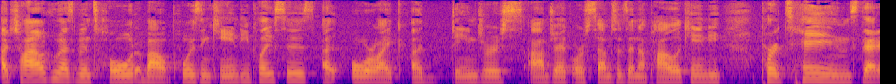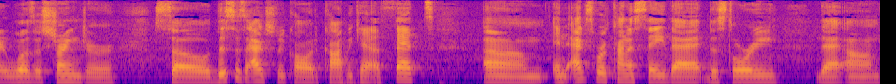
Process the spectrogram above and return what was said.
a child who has been told about poison candy places uh, or like a dangerous object or substance in a pile of candy pretends that it was a stranger so this is actually called copycat effect. Um, and experts kind of say that the story that um,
